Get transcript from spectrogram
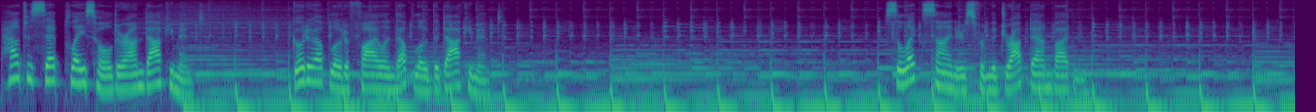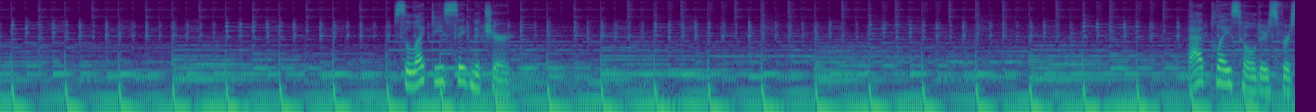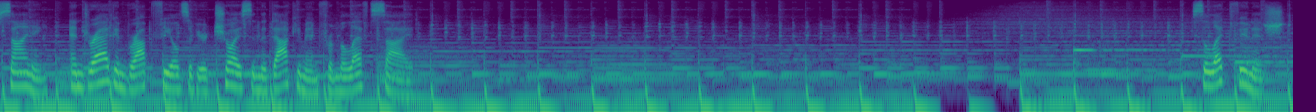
How to set placeholder on document. Go to upload a file and upload the document. Select signers from the drop-down button. Select e-signature. Add placeholders for signing and drag and drop fields of your choice in the document from the left side. Select Finish.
